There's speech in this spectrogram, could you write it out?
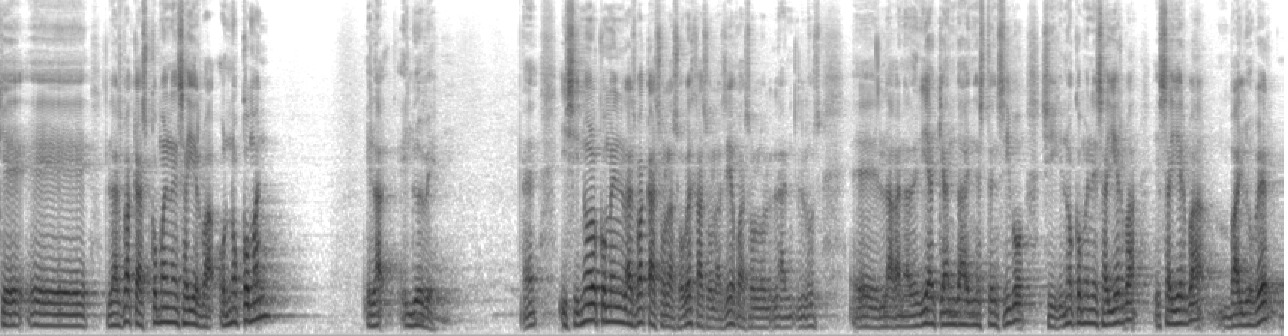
Que eh, las vacas coman esa hierba o no coman, el, el llueve. ¿eh? Y si no lo comen las vacas o las ovejas o las yeguas o la, los, eh, la ganadería que anda en extensivo, si no comen esa hierba, esa hierba va a llover,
